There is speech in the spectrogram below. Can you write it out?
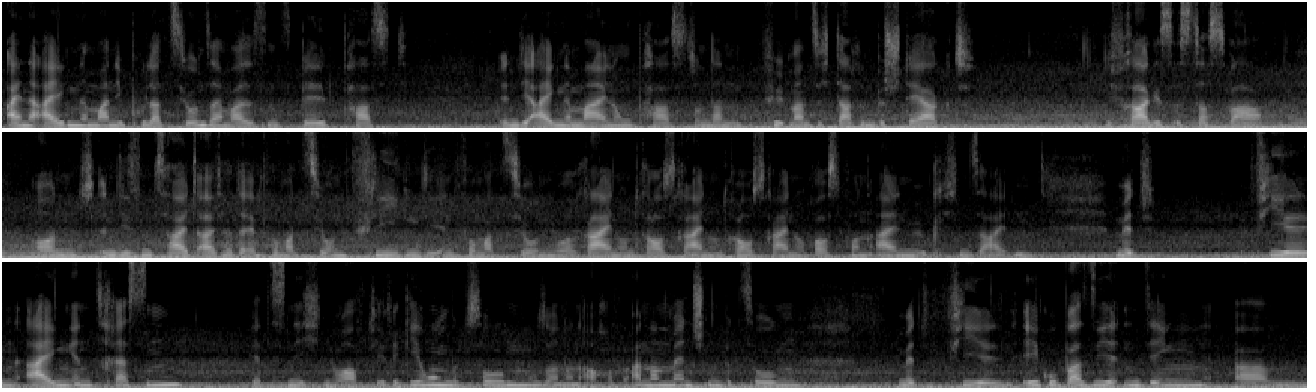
eine eigene Manipulation sein, weil es ins Bild passt, in die eigene Meinung passt und dann fühlt man sich darin bestärkt. Die Frage ist, ist das wahr? Und in diesem Zeitalter der Information fliegen die Informationen nur rein und raus, rein und raus, rein und raus von allen möglichen Seiten. Mit vielen Eigeninteressen, jetzt nicht nur auf die Regierung bezogen, sondern auch auf anderen Menschen bezogen, mit vielen ego-basierten Dingen. Ähm,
